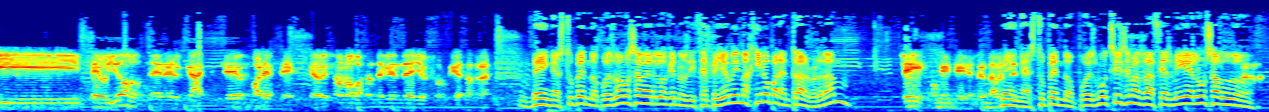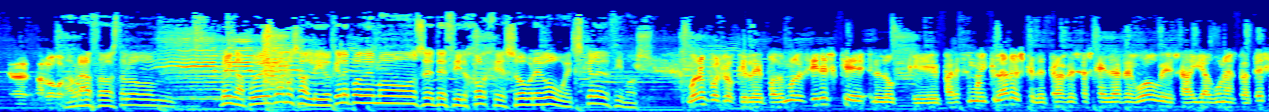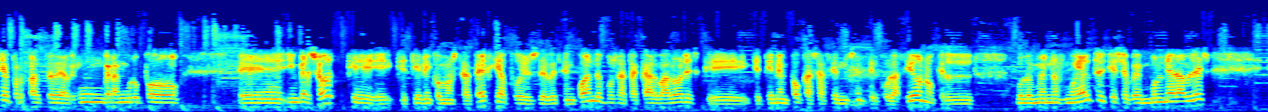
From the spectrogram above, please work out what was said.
Y Peugeot en el CAC, ¿qué os parece? Que habéis hablado bastante bien de ellos unos días atrás. Venga, estupendo. Pues vamos a ver lo que nos dicen. Pero yo me imagino para entrar, ¿verdad? Sí, sí, sí, exactamente. Venga, estupendo. Pues muchísimas gracias, Miguel. Un saludo. Hasta luego. Abrazo, hasta luego. Venga, pues vamos al lío. ¿Qué le podemos eh, decir, Jorge, sobre GoWex? ¿Qué le decimos? Bueno, pues lo que le podemos decir es que lo que parece muy claro es que detrás de esas caídas de Wobes hay alguna estrategia por parte de algún gran grupo eh, inversor que, que tiene como estrategia, pues de vez en cuando, pues atacar valores que, que tienen pocas acciones en circulación o que el volumen no es muy alto y que se ven vulnerables.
